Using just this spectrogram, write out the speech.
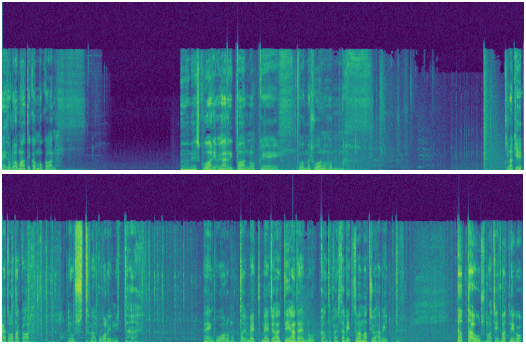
Ei tullut omaatikon mukaan. Meidän skuadi on ihan ripaannut, okei. Tuo on myös huono homma. Tullaan kilpeä tulla takaa. Just, mä kuolin nyt tähän. En kuollut, mutta me, me ihan tänne nurkkaan takaisin. Sitä vittu, tämä matsi on hävitty. Tää ottaa uusi matsi. Mä niinku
